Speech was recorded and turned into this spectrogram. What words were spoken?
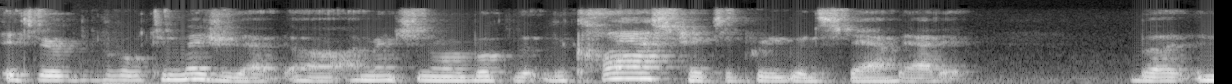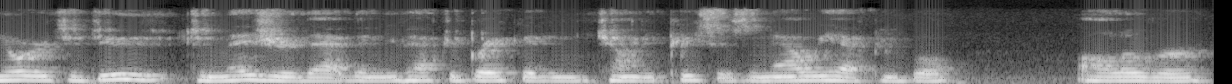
it's very difficult to measure that. Uh, I mentioned in my book that the CLASS takes a pretty good stab at it, but in order to do to measure that, then you have to break it into tiny pieces. And now we have people all over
